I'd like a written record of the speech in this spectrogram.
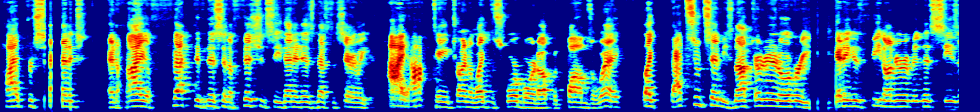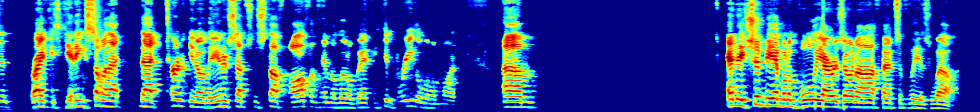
high percentage and high effectiveness and efficiency than it is necessarily high octane trying to light the scoreboard up with bombs away. Like that suits him. He's not turning it over. He's getting his feet under him in this season, right? He's getting some of that that turn, you know, the interception stuff off of him a little bit. He can breathe a little more. Um, and they should be able to bully Arizona offensively as well.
